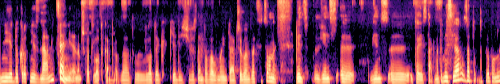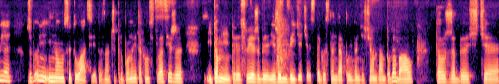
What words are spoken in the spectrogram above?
niejednokrotnie znam i cenię, na przykład Lotka, prawda? Tu Lotek kiedyś występował w moim teatrze, byłem zachwycony, więc, więc, e, więc e, to jest tak. Natomiast ja zaproponuję zupełnie inną sytuację, to znaczy proponuję taką sytuację, że i to mnie interesuje, żeby jeżeli wyjdziecie z tego stand-upu i będzie się on wam podobał, to żebyście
